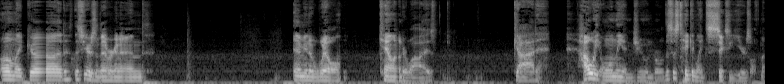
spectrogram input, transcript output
Oh my god, this year's never gonna end. I mean, it will, calendar wise. God, how are we only in June, bro? This has taken like six years off my.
